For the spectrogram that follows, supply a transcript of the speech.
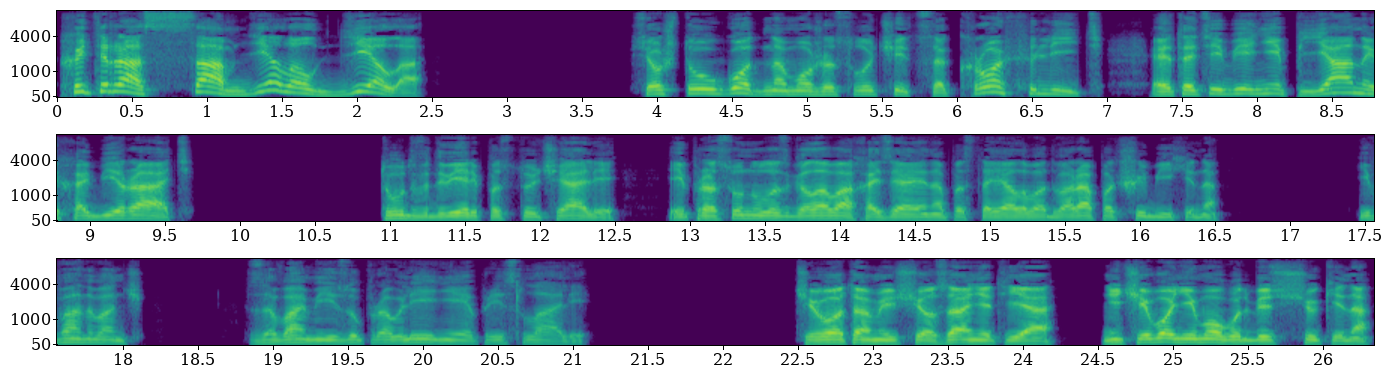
Хоть раз сам делал дело. Все, что угодно может случиться, кровь лить, это тебе не пьяных обирать. Тут в дверь постучали, и просунулась голова хозяина постоялого двора подшибихина. — Иван Иванович, за вами из управления прислали. — Чего там еще занят я? Ничего не могут без Щукина.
